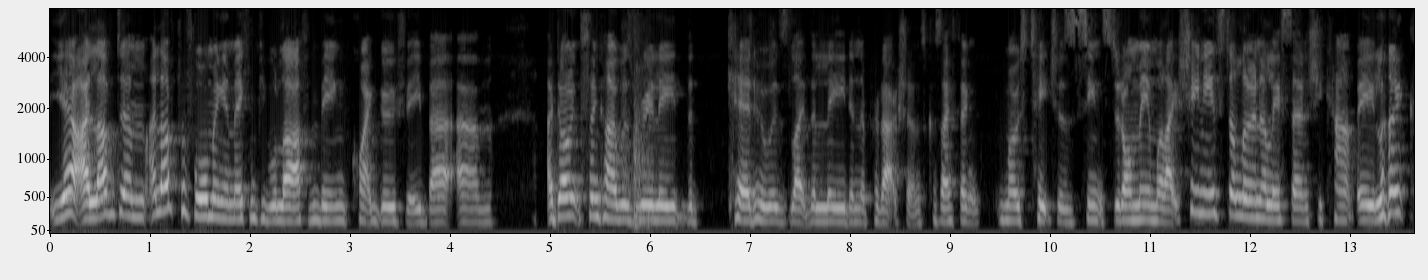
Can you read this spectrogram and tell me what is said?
yeah, I loved um, I loved performing and making people laugh and being quite goofy, but um, I don't think I was really the kid who was like the lead in the productions because I think most teachers sensed it on me and were like, she needs to learn a lesson. She can't be like,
